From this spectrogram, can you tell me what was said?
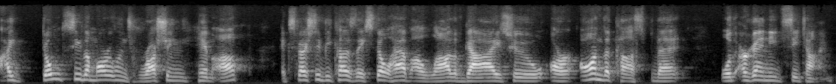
I don't see the Marlins rushing him up, especially because they still have a lot of guys who are on the cusp that well, are going to need to see time.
